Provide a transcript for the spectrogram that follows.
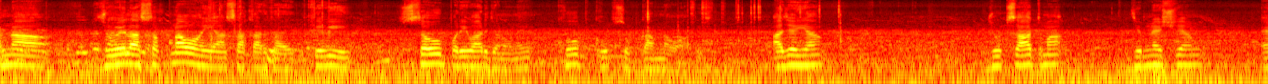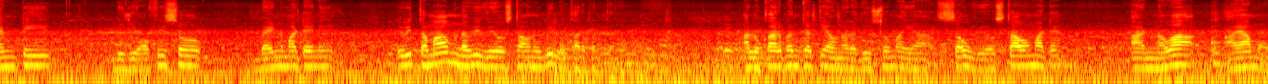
એમના જોયેલા સપનાઓ અહીંયા સાકાર થાય તેવી સૌ પરિવારજનોને ખૂબ ખૂબ શુભકામનાઓ આપી છે. આજે અહીંયા જૂથ સાતમાં જિમ્નેશિયમ એમટી બીજી ઓફિસો, બેન્ડ માટેની એવી તમામ નવી વ્યવસ્થાઓનું બી લોકાર્પણ આવ્યું આ લોકાર્પણ થકી આવનારા દિવસોમાં અહીંયા સૌ વ્યવસ્થાઓ માટે આ નવા આયામો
